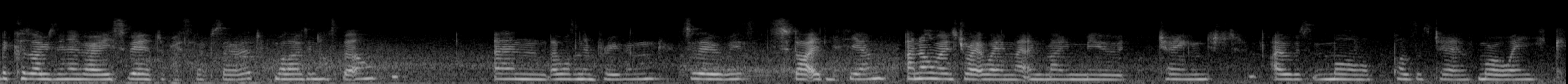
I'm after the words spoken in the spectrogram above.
because I was in a very severe depressive episode while I was in hospital and I wasn't improving. So we started lithium and almost right away my, my mood changed. I was more positive, more awake.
